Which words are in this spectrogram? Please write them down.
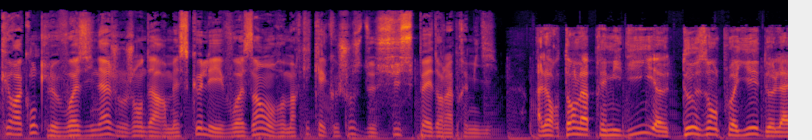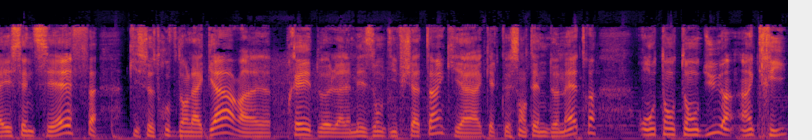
Que raconte le voisinage aux gendarmes? Est-ce que les voisins ont remarqué quelque chose de suspect dans l'après-midi? Alors dans l'après-midi, euh, deux employés de la SNCF qui se trouvent dans la gare, euh, près de la maison d'Yves Chatin, qui est à quelques centaines de mètres, ont entendu un cri,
